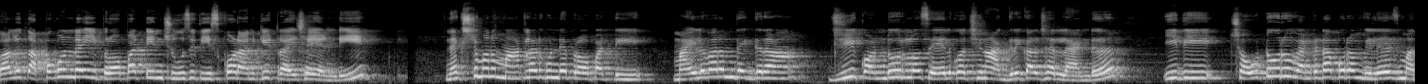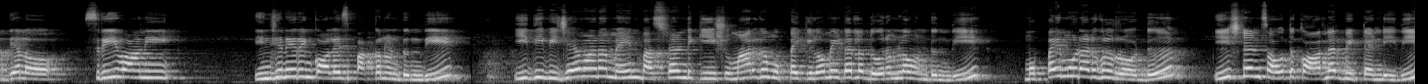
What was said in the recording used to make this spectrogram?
వాళ్ళు తప్పకుండా ఈ ప్రాపర్టీని చూసి తీసుకోవడానికి ట్రై చేయండి. నెక్స్ట్ మనం మాట్లాడుకునే ప్రాపర్టీ మైలవరం దగ్గర జీ కొండూరులో సేల్కి వచ్చిన అగ్రికల్చర్ ల్యాండ్. ఇది చౌటూరు వెంకటాపురం విలేజ్ మధ్యలో శ్రీవాణి ఇంజనీరింగ్ కాలేజ్ పక్కన ఉంటుంది ఇది విజయవాడ మెయిన్ బస్ స్టాండ్కి సుమారుగా ముప్పై కిలోమీటర్ల దూరంలో ఉంటుంది. ముప్పై మూడు అడుగుల రోడ్డు east and south corner bit అండి ఇది.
